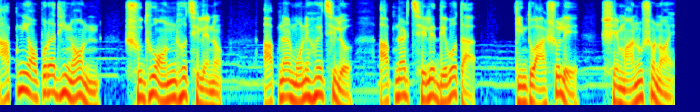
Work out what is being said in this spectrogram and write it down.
আপনি অপরাধী নন শুধু অন্ধ ছিলেন আপনার মনে হয়েছিল, আপনার ছেলে দেবতা, কিন্তু আসলে সে মানুষও নয়।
